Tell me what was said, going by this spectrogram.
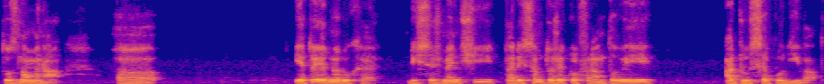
To znamená, eh, je to jednoduché. Když jsi menší, tady jsem to řekl Frantovi a jdu se podívat.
